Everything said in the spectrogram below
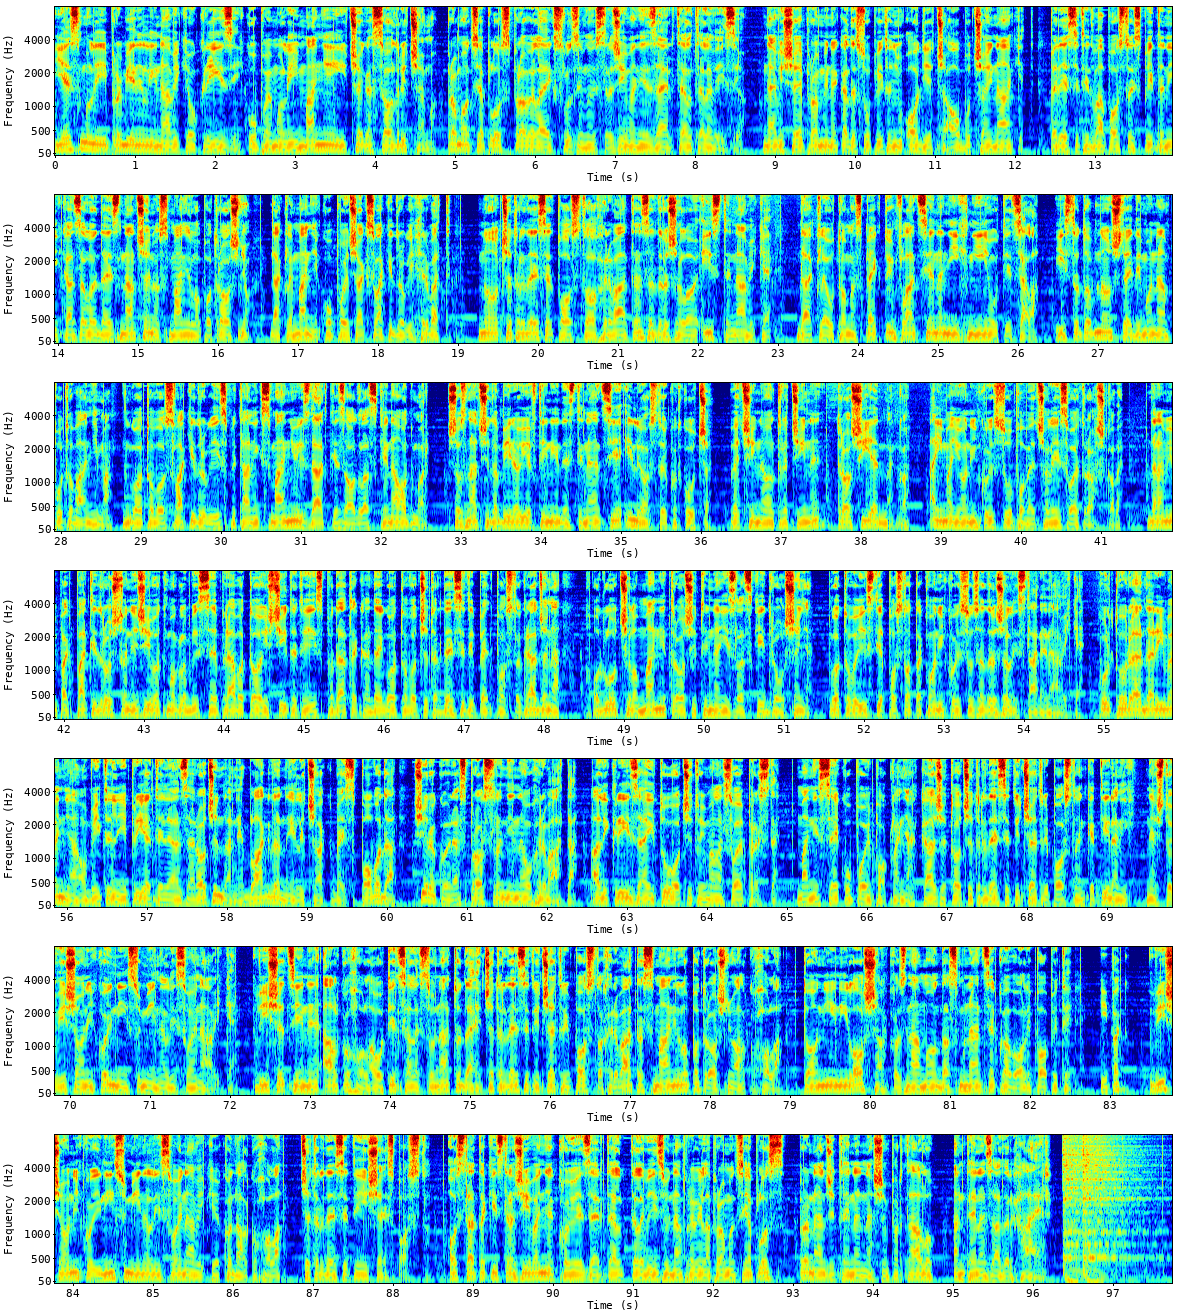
Jesmo li promijenili navike u krizi? Kupujemo li i manje i čega se odričemo? Promocija Plus provela ekskluzivno istraživanje za RTL televiziju. Najviše je promjene kada su u pitanju odjeća, obuća i nakit. 52% ispitanih kazalo je da je značajno smanjilo potrošnju, dakle manje kupuje čak svaki drugi Hrvat, no 40% Hrvata zadržalo iste navike, dakle u tom aspektu inflacija na njih nije utjecala. Istodobno štedimo na putovanjima. Gotovo svaki drugi ispitanik smanjuje izdatke za odlaske na odmor, što znači da biraju jeftinije destinacije ili ostaju kod kuće. Većina od trećine troši jednako, a ima i oni koji su povećali svoje troškove. Da nam ipak pati društveni život moglo bi se pravo to iščitati iz podataka da je gotovo 45% građana odlučilo manje trošiti na izlaske i drušenja. Gotovo isti je postotak onih koji su zadržali stare navike. Kultura darivanja obitelji i prijatelja za rođendane, blagdane ili čak bez povoda široko je rasprostranjena u Hrvata, ali kriza i tu očito imala svoje prste. Manje se kupuje i poklanja, kaže to 44% anketiranih, nešto više onih koji nisu mijenjali svoje navike. Više cijene alkohola utjecale su na to da je 44% Hrvata smanjilo potrošnju alkohola. To nije ni loše ako znamo da smo nacija koja voli popiti. Ipak, više onih koji nisu mijenjali svoje navike kod alkohola, 46%. Ostatak istraživanja koju je za RTL televiziju napravila Promocija Plus pronađite na našem portalu Antena Zadar HR.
